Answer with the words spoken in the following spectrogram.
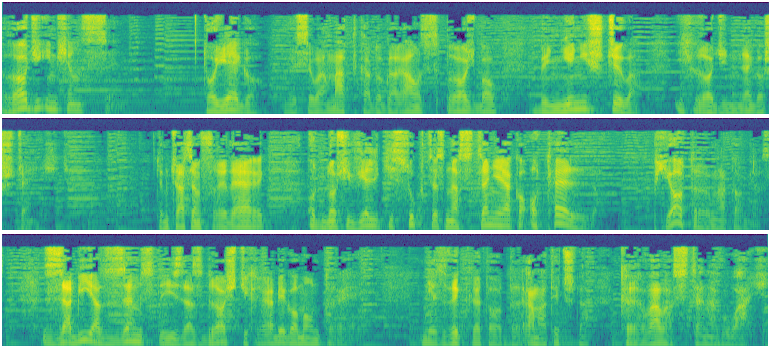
Rodzi im się syn. To jego wysyła matka do Garance z prośbą, by nie niszczyła ich rodzinnego szczęścia. Tymczasem Fryderyk odnosi wielki sukces na scenie jako Otello. Piotr natomiast zabija z zemsty i zazdrości hrabiego Monterey. Niezwykle to dramatyczna, krwawa scena w łaźni.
